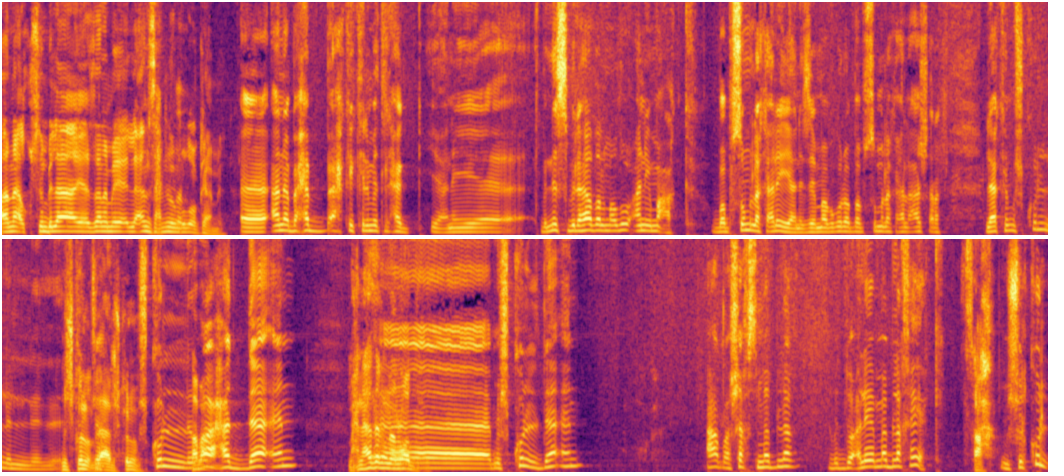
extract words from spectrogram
أنا أقسم بالله يا زلمة لأنسحب من الموضوع كامل. آه، أنا بحب أحكي كلمة الحق. يعني آه، بالنسبة لهذا الموضوع أنا معك. ببصم لك عليه يعني زي ما بقولوا ببصم لك على العشرة. لكن مش كل ال- مش كلهم لا مش كلهم. مش كل طبعاً. واحد دائن. ما إحنا هذا اللي نوضحه آه، مش كل دائن أعطى شخص مبلغ بده عليه مبلغ هيك. صح. مش الكل.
